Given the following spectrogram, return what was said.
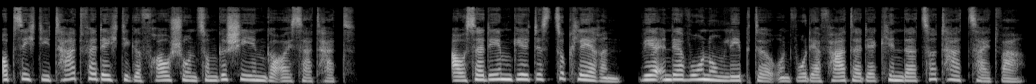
ob sich die tatverdächtige Frau schon zum Geschehen geäußert hat. Außerdem gilt es zu klären, wer in der Wohnung lebte und wo der Vater der Kinder zur Tatzeit war.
